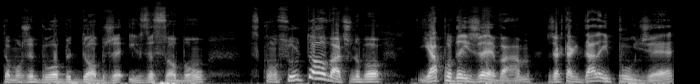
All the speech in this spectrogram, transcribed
to może byłoby dobrze ich ze sobą skonsultować, no bo ja podejrzewam, że jak tak dalej pójdzie,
